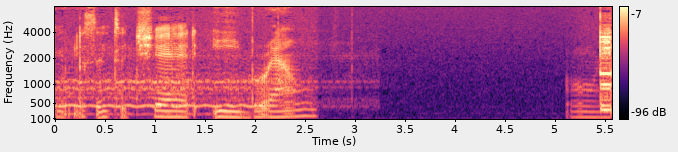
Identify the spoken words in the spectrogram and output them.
Listen to Chad E. Brown. Oh,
